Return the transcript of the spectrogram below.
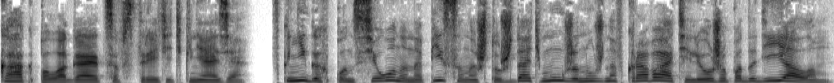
Как полагается встретить князя? В книгах пансиона написано, что ждать мужа нужно в кровати, лежа под одеялом.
